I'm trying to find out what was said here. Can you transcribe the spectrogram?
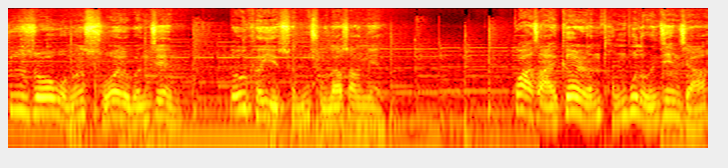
就是说我们所有的文件都可以存储到上面。挂载个人同步的文件夹。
